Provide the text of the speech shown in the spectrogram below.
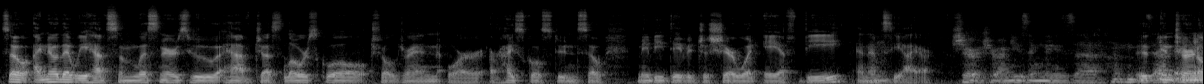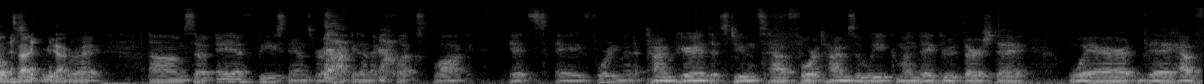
So I know that we have some listeners who have just lower school children or, or high school students. So maybe David just share what AFB and MCI mm. are. Sure, sure. I'm using these, uh, these internal tech. Yeah. right. Um, so AFB stands for Academic Flex Block it's a 40 minute time period that students have four times a week, Monday through Thursday, where they have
